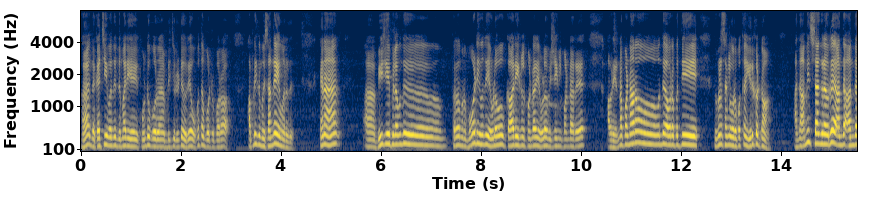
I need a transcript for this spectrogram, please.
இந்த கட்சி வந்து இந்த மாதிரி கொண்டு போகிறேன் அப்படின்னு சொல்லிட்டு ஒரே ஒப்பந்தம் போட்டிருப்பாரோ? அப்படின்னு நமக்கு சந்தேகம் வருது. ஏன்னா பிஜேபியில் வந்து பிரதமர் மோடி வந்து எவ்வளவோ காரியங்கள் பண்ணுறாரு எவ்வளோ விஷயங்கள் பண்ணுறாரு அவர் என்ன பண்ணாலும் வந்து அவரை பற்றி விமர்சனங்கள் ஒரு பக்கம் இருக்கட்டும். அந்த அமித்ஷாங்கிறவர் அந்த அந்த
